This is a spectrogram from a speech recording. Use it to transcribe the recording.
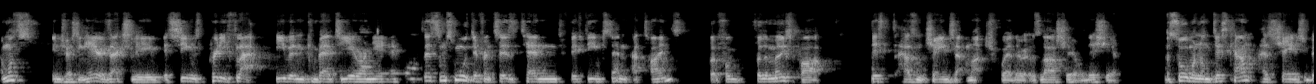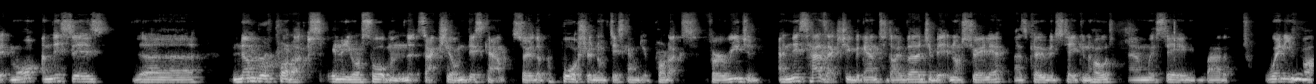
And what's interesting here is actually it seems pretty flat, even compared to year on year. There's some small differences, 10 to 15% at times, but for, for the most part, this hasn't changed that much, whether it was last year or this year. The assortment on discount has changed a bit more, and this is the number of products in your assortment that's actually on discount. So the proportion of discounted products for a region. And this has actually begun to diverge a bit in Australia as COVID's taken hold. And we're seeing about a 25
